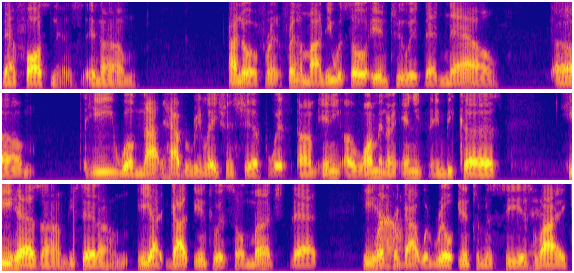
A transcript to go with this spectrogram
that falseness, and um, I know a friend friend of mine. He was so into it that now, um, he will not have a relationship with um any a woman or anything because he has um he said um he got, got into it so much that he wow. has forgot what real intimacy is yeah. like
